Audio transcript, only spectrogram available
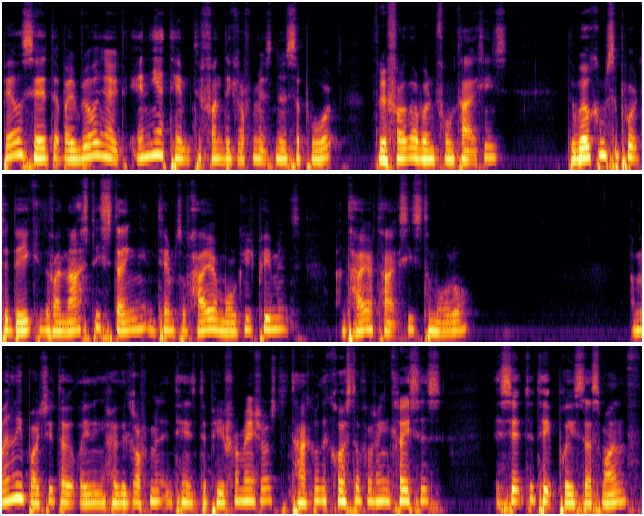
Bell said that by ruling out any attempt to fund the government's new support through further windfall taxes, the welcome support today could have a nasty sting in terms of higher mortgage payments and higher taxes tomorrow. A mini budget outlining how the government intends to pay for measures to tackle the cost of living crisis is set to take place this month.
